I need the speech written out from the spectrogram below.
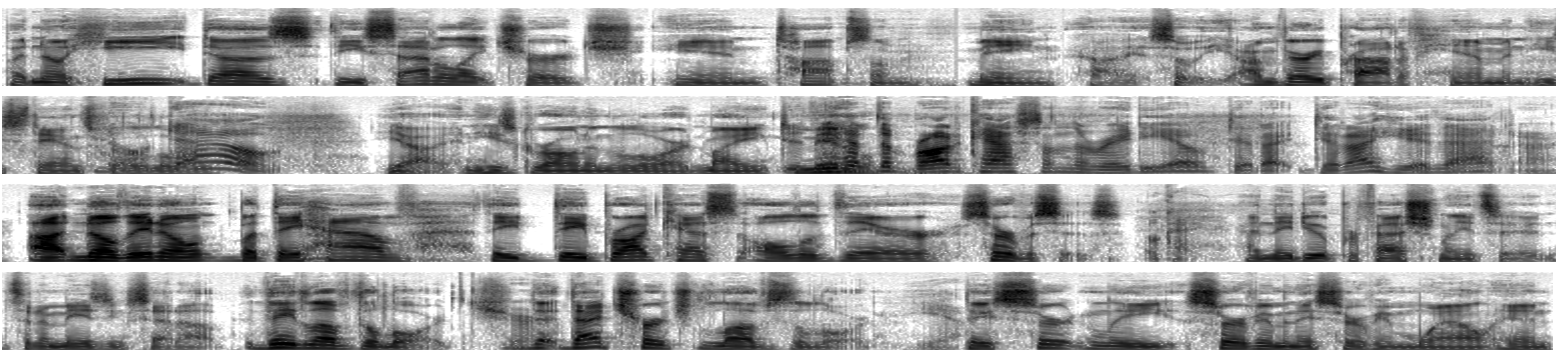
but no, he does the satellite church in Topsham, Maine. Uh, so I'm very proud of him, and he stands for no the Lord. doubt. Yeah, and he's grown in the Lord. My Did they have the broadcast on the radio? Did I did I hear that? Uh, no, they don't. But they have they they broadcast all of their services, okay. and they do it professionally. It's a, it's an amazing setup. They love the Lord. Sure. Th- that church loves the Lord. Yeah. They certainly serve Him, and they serve Him well. And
